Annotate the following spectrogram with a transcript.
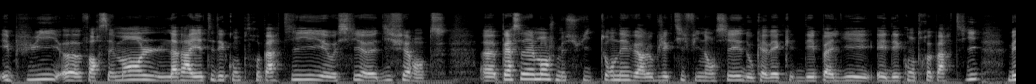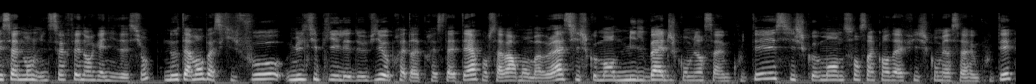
Et puis forcément, la variété des contreparties est aussi différente. Euh, personnellement, je me suis tournée vers l'objectif financier, donc avec des paliers et des contreparties, mais ça demande une certaine organisation, notamment parce qu'il faut multiplier les devis auprès d'un prestataire pour savoir, bon bah voilà, si je commande 1000 badges, combien ça va me coûter, si je commande 150 affiches, combien ça va me coûter.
